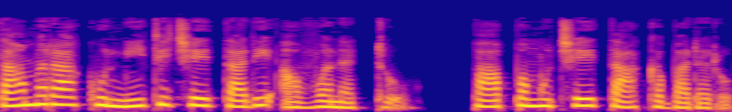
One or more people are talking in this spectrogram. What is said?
తామరాకు నీటిచే తడి అవ్వనట్టు పాపముచే తాకబడరు.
